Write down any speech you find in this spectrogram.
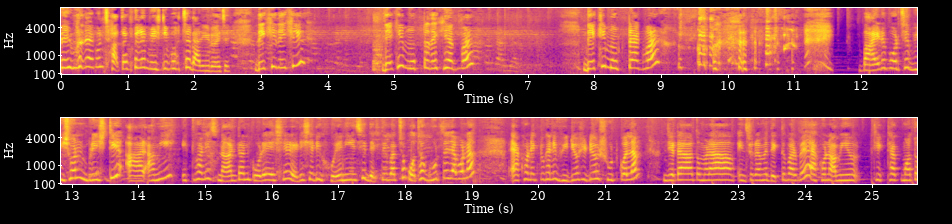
নেই বলে এখন ছাতা খুলে বৃষ্টি পড়ছে, দাঁড়িয়ে রয়েছে। দেখি দেখি। দেখি মুখটা, দেখি একবার। দেখি মুখটা একবার। বাইরে পড়ছে ভীষণ বৃষ্টি আর আমি একটুখানি স্নান টান করে এসে রেডি সেডি হয়ে নিয়েছি। দেখতেই পাচ্ছ, কোথাও ঘুরতে যাব না। এখন একটুখানি ভিডিও টিডিও শ্যুট করলাম, যেটা তোমরা ইনস্টাগ্রামে দেখতে পারবে। এখন আমি ঠিকঠাক মতো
